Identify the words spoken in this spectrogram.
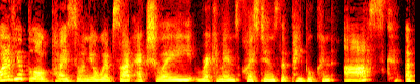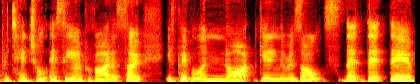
one of your blog posts on your website actually recommends questions that people can ask a potential SEO provider. So if people are not getting the results that, that they're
